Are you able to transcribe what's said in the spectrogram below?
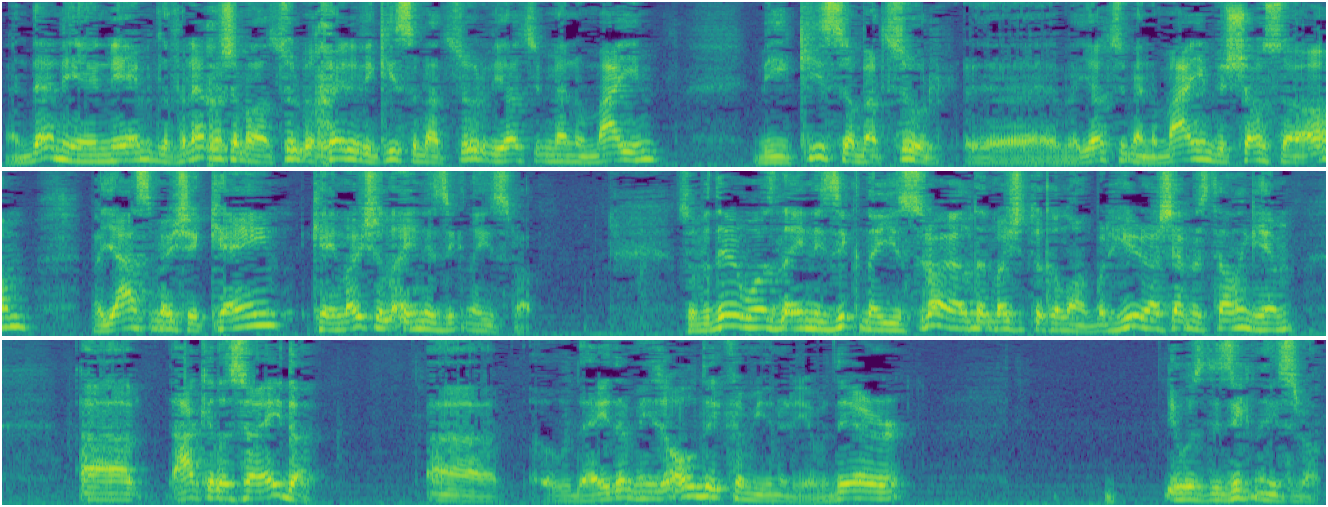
And then he named לפניך שם על הצור בחרב והקיסה בצור ויוצא ממנו מים V'yikisa batzur, uh, v'yotzu ben umayim v'shosa v'yas Moshe came, came Moshe le'ein zikna So over there was le'ein zikna Yisrael that Moshe took along. But here Hashem is telling him, Akilas ha'eda. Uh, uh the Edom means all the community. Over there, it was the Zikna Israel.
